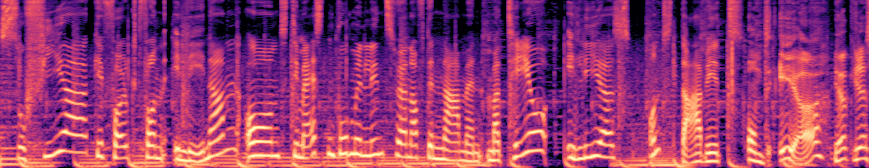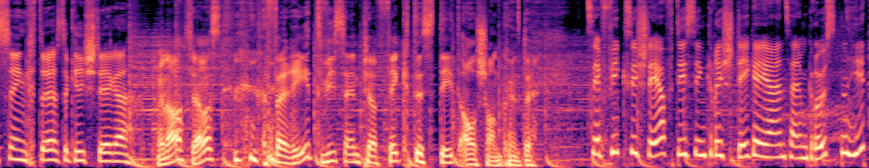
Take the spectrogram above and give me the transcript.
Sophia, gefolgt von Elena. Und die meisten Buben in Linz hören auf den Namen Matteo, Elias und David. Und er, Ja, grüß euch, da ist der Chris Steger. genau, servus, verrät, wie sein perfektes Date ausschauen könnte. Sehr fix, stehe auf die sind Chris Steger ja in seinem größten Hit.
